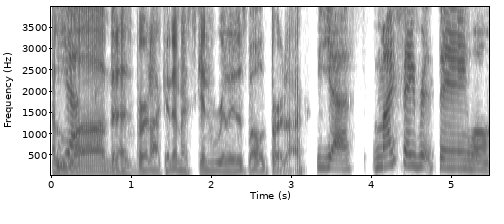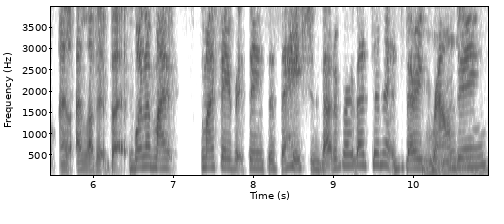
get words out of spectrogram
I yes. love that it has burdock in it. My skin really does well with burdock. Yes. My favorite thing, well, I, I love it, but one of my my favorite things is the Haitian vetiver that's in it. It's very grounding.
